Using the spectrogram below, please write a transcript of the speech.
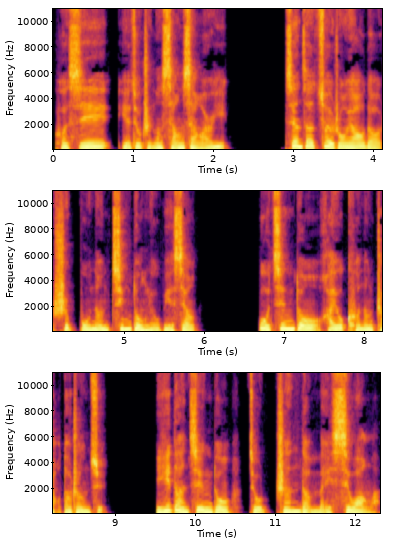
可惜，也就只能想想而已。现在最重要的是不能惊动刘别香，不惊动还有可能找到证据，一旦惊动就真的没希望了。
